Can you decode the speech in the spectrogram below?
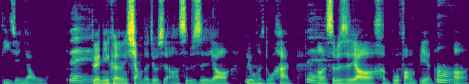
第一件要务。对，对你可能想的就是啊，是不是要流很多汗？嗯、对啊，是不是要很不方便？嗯啊，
